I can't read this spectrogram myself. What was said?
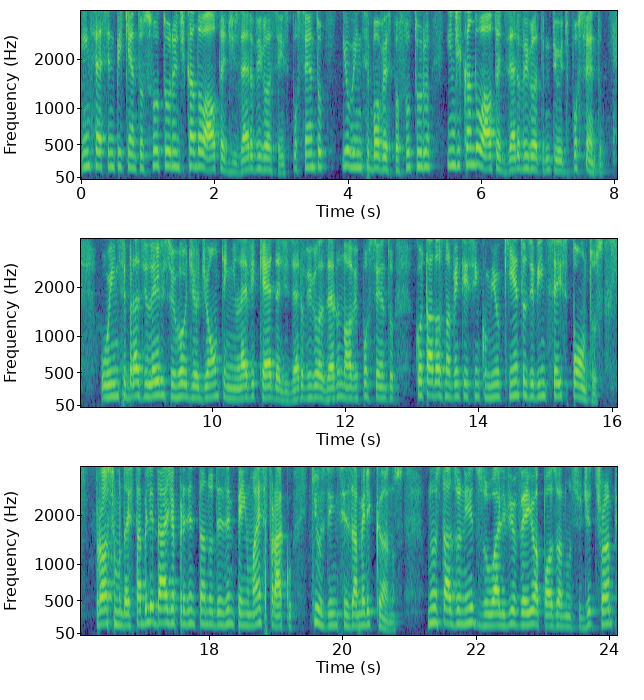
Índice S&P 500 Futuro indicando alta de 0,6% e o índice Bovespa Futuro indicando alta de 0,38%. O índice brasileiro o dia de ontem em leve queda de 0,09%, cotado aos 95.526 pontos próximo da estabilidade, apresentando desempenho mais fraco que os índices americanos. Nos Estados Unidos, o alívio veio após o anúncio de Trump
